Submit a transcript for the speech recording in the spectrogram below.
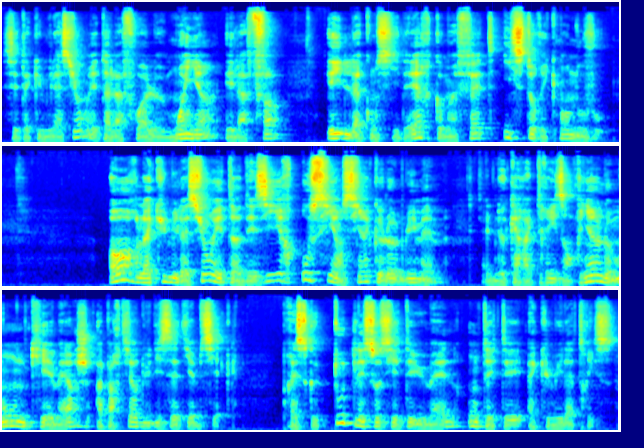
Cette accumulation est à la fois le moyen et la fin, et il la considère comme un fait historiquement nouveau. Or, l'accumulation est un désir aussi ancien que l'homme lui-même. Elle ne caractérise en rien le monde qui émerge à partir du XVIIe siècle. Presque toutes les sociétés humaines ont été accumulatrices.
